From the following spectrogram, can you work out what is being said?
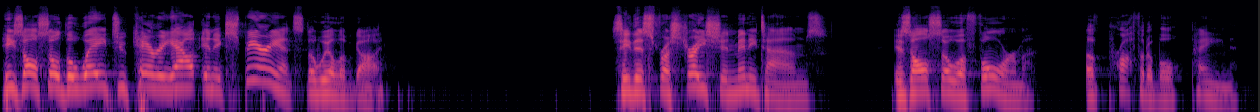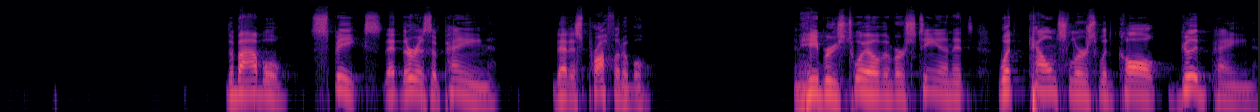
He's also the way to carry out and experience the will of God. See, this frustration many times is also a form of profitable pain. The Bible speaks that there is a pain that is profitable. In Hebrews 12 and verse 10, it's what counselors would call good pain.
